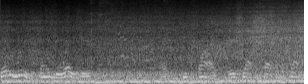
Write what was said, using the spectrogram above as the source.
steady lead coming your way here. Uh, Keep five. Here's shot back in the top.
